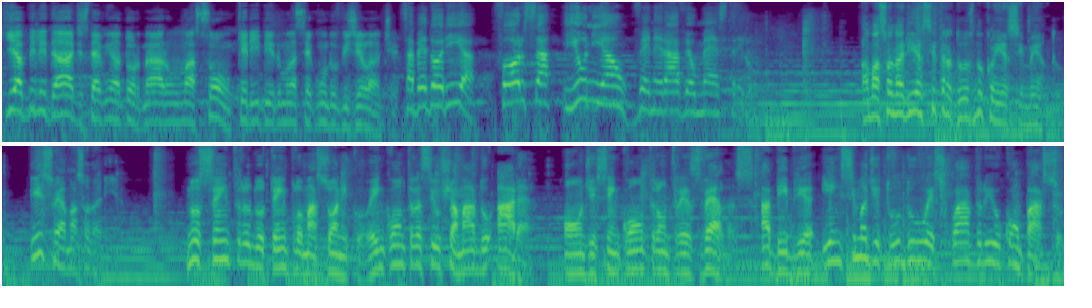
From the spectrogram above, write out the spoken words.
Que habilidades devem adornar um maçom, querida irmã segundo vigilante? Sabedoria, força e união, venerável mestre. A maçonaria se traduz no conhecimento. Isso é a maçonaria. No centro do templo maçônico encontra-se o chamado Ara, onde se encontram três velas, a Bíblia e, em cima de tudo, o esquadro e o compasso,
